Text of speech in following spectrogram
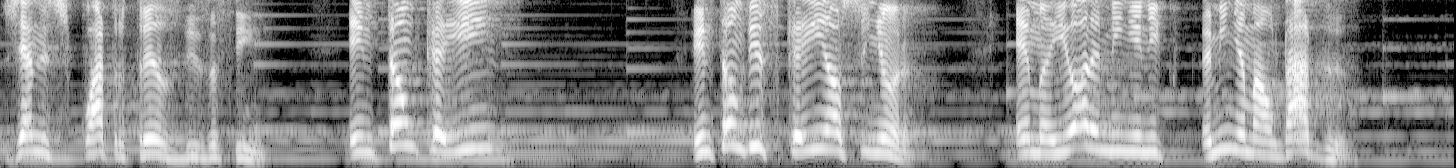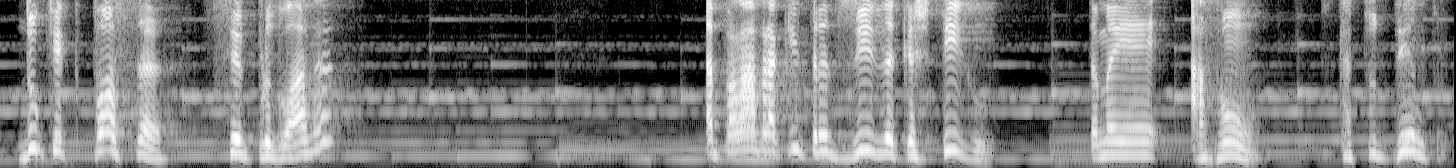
Gênesis 4,13 diz assim: Então Caim, então disse Caim ao Senhor: É maior a minha, a minha maldade do que a que possa ser perdoada? A palavra aqui traduzida castigo também é avon, está tudo dentro.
